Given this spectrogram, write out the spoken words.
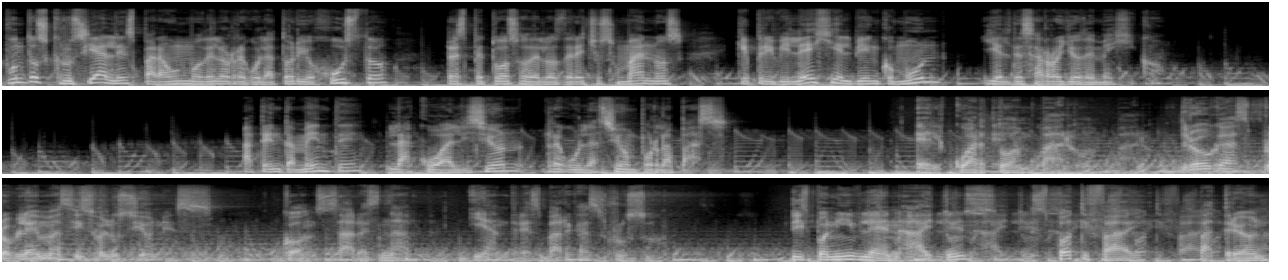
puntos cruciales para un modelo regulatorio justo, respetuoso de los derechos humanos, que privilegie el bien común y el desarrollo de México. Atentamente, la Coalición Regulación por la Paz. El cuarto amparo. Drogas, problemas y soluciones. Con Sara Snap y Andrés Vargas Russo. Disponible en iTunes, Spotify, Patreon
